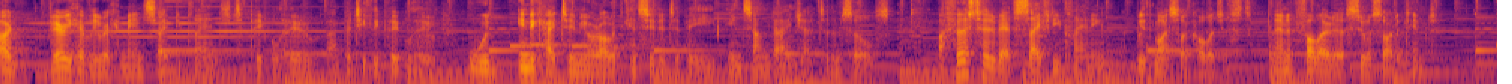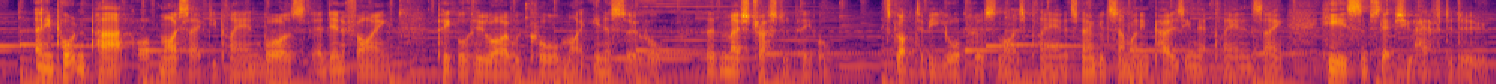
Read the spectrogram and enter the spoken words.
I'd very heavily recommend safety plans to people who, um, particularly people who would indicate to me or I would consider to be in some danger to themselves. I first heard about safety planning with my psychologist and it followed a suicide attempt. An important part of my safety plan was identifying people who I would call my inner circle, the most trusted people. It's got to be your personalised plan. It's no good someone imposing that plan and saying, here's some steps you have to do.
